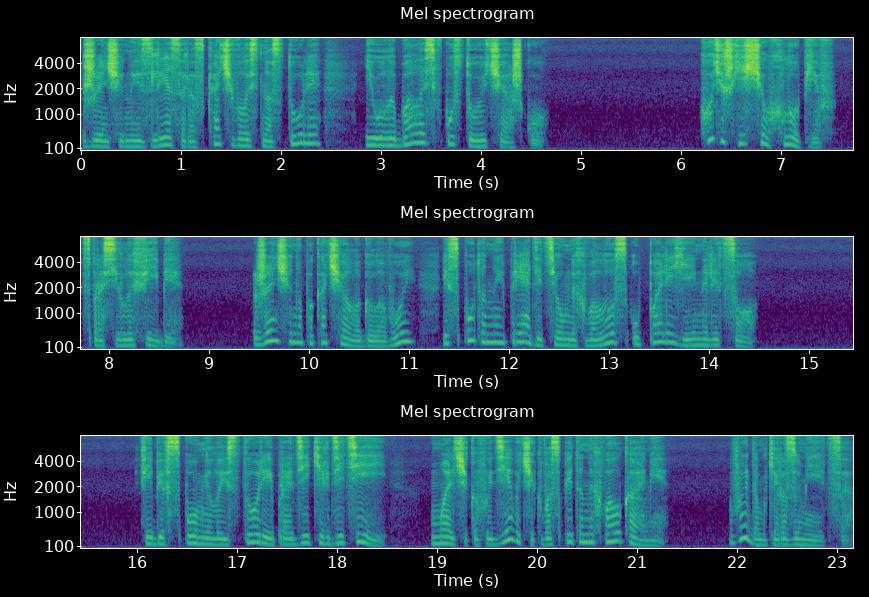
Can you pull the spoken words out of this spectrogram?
Женщина из леса раскачивалась на стуле и улыбалась в пустую чашку. «Хочешь еще хлопьев?» — спросила Фиби. Женщина покачала головой, и спутанные пряди темных волос упали ей на лицо. Фиби вспомнила истории про диких детей, мальчиков и девочек, воспитанных волками. Выдумки, разумеется.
